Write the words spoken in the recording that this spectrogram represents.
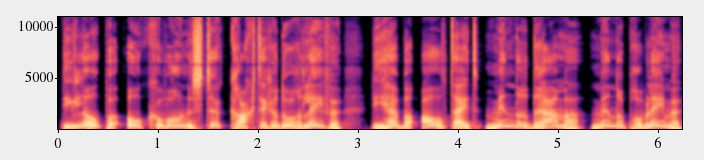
die lopen ook gewoon een stuk krachtiger door het leven. Die hebben altijd minder drama, minder problemen,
